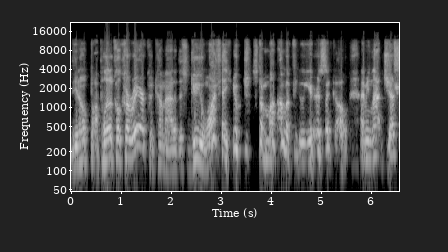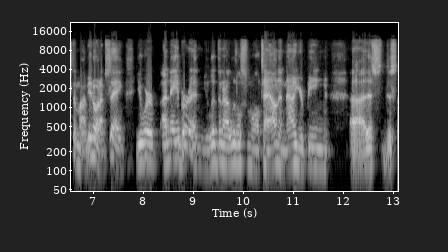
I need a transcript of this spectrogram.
you know, a political career could come out of this. Do you want that? You were just a mom a few years ago. I mean, not just a mom. You know what I'm saying? You were a neighbor and you lived in our little small town, and now you're being uh, this. This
